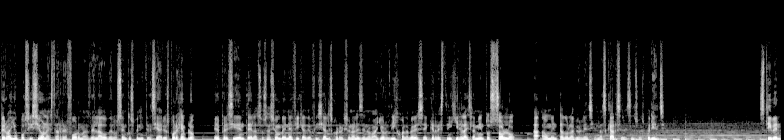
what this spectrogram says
Pero hay oposición a estas reformas del lado de los centros penitenciarios. Por ejemplo, el presidente de la Asociación Benéfica de Oficiales Correccionales de Nueva York dijo a la BBC que restringir el aislamiento solo ha aumentado la violencia en las cárceles en su experiencia. Steven,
